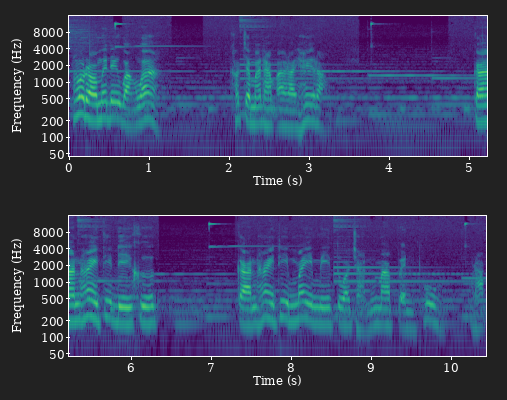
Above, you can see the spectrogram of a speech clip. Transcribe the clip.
เพราะเราไม่ได้หวังว่า เขาจะมาทำอะไรให้เรา การให้ที่ดีคือ การให้ที่ไม่มีตัวฉันมาเป็นผู้รับ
